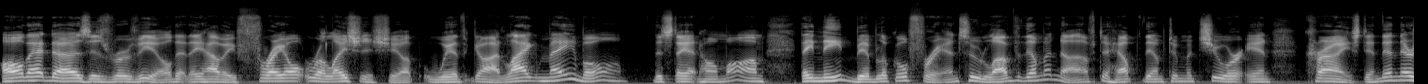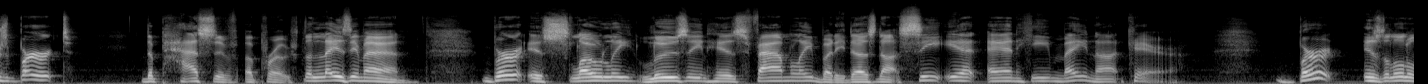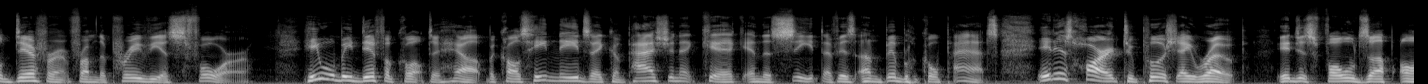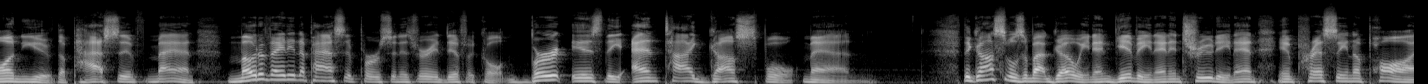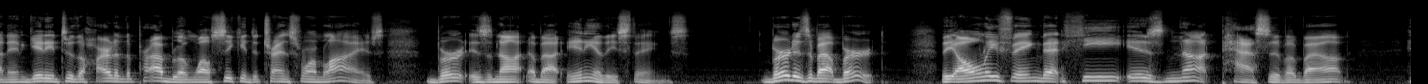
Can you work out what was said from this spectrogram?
all that does is reveal that they have a frail relationship with God. Like Mabel, the stay at home mom, they need biblical friends who love them enough to help them to mature in Christ. And then there's Bert, the passive approach, the lazy man. Bert is slowly losing his family, but he does not see it and he may not care. Bert is a little different from the previous four. He will be difficult to help because he needs a compassionate kick in the seat of his unbiblical pants. It is hard to push a rope it just folds up on you, the passive man. Motivating a passive person is very difficult. Bert is the anti gospel man. The gospel is about going and giving and intruding and impressing upon and getting to the heart of the problem while seeking to transform lives. Bert is not about any of these things. Bert is about Bert. The only thing that he is not passive about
